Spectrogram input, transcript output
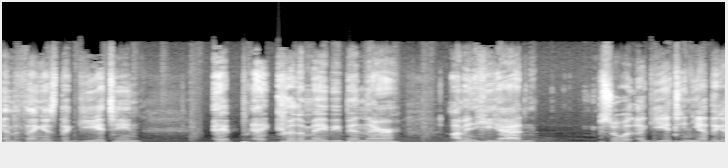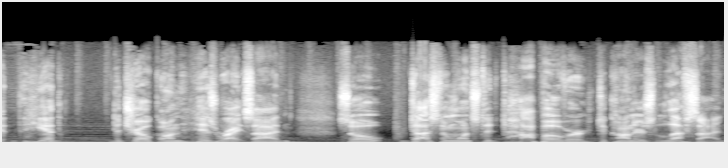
and the thing is, the guillotine, it, it could have maybe been there. I mean, he had so a guillotine. He had the he had the choke on his right side. So Dustin wants to hop over to Conor's left side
